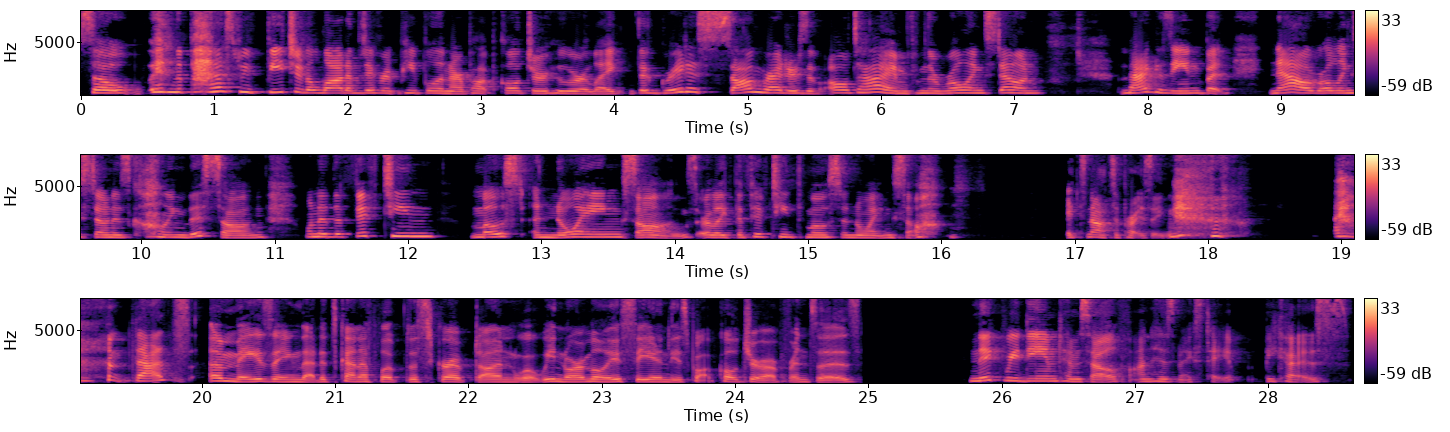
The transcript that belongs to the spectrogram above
So, in the past, we've featured a lot of different people in our pop culture who are like the greatest songwriters of all time from the Rolling Stone magazine. But now, Rolling Stone is calling this song one of the 15 most annoying songs, or like the 15th most annoying song. it's not surprising. That's amazing that it's kind of flipped the script on what we normally see in these pop culture references. Nick redeemed himself on his mixtape because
